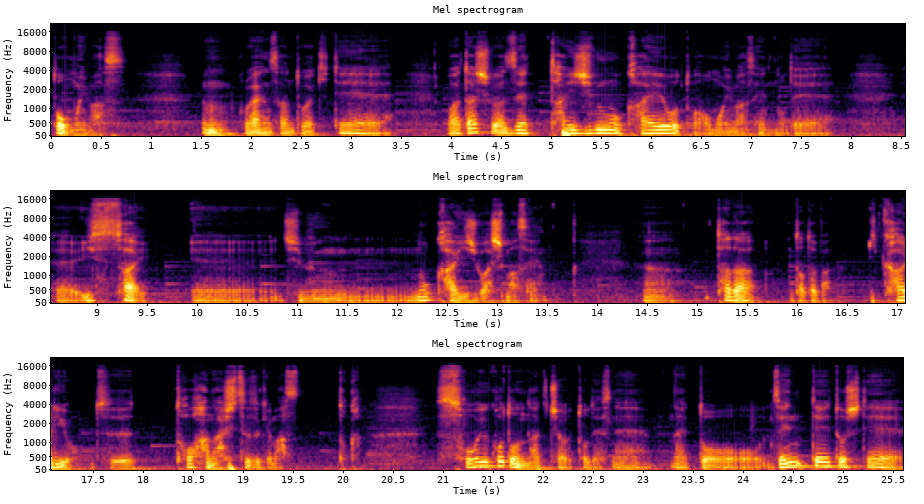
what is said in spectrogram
と思います。うん、クライアントさんとか来て私は絶対自分を変えようとは思いませんので、えー、一切、えー、自分の開示はしません。うん、ただ例えば怒りをずっと話し続けますとかそういうことになっちゃうとですね、えっと、前提として、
